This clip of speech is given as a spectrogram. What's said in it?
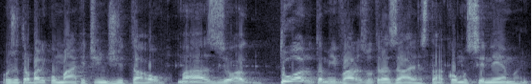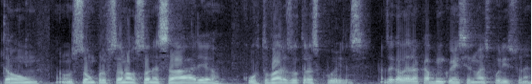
hoje eu trabalho com marketing digital, mas eu adoro também várias outras áreas, tá? Como cinema. Então, eu não sou um profissional só nessa área, curto várias outras coisas. Mas a galera acaba me conhecendo mais por isso, né?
